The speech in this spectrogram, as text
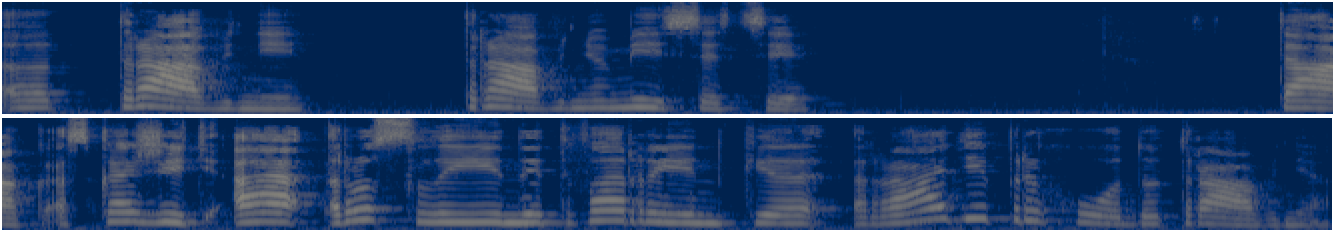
е, травні, травню місяці? Так, а скажіть, а рослини, тваринки раді приходу травня?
